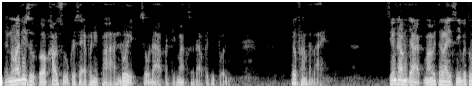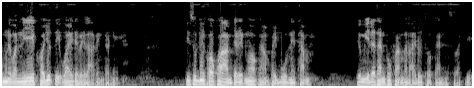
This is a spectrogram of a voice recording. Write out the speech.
อย่างน้อยที่สุดก็เข้าสู่กระแสพระนิพพานด้วยโสดาปฏิมาโสดาปฏิผลเพื่อฟังทั้งหลาย เสียงธรรมจากมหาวิทยาลัยศรีปทุมในวันนี้ ขอยุติไว้ได้เวลาเพียงเท่านี้ ที่สุดนี้ขอความเจริญงอกงามไพบูรณ์ในธรรมจึงมีแด่ท่านผู้ฟังทั้งหลายโดยทั่วกันสวัสดี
